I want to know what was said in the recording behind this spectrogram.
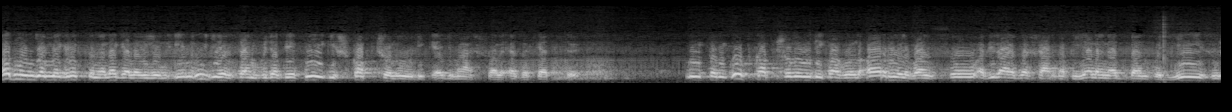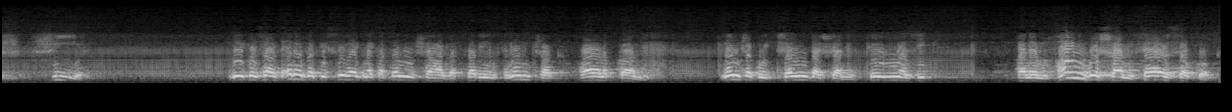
hadd mondjam meg rögtön a legelején, én úgy érzem, hogy azért mégis kapcsolódik egymással ez a kettő. Mégpedig ott kapcsolódik, ahol arról van szó a világvasárnapi jelenetben, hogy Jézus sír Méghozzá az eredeti szövegnek a tanúsága szerint nem csak halkan, nem csak úgy csendesen könnyezik, hanem hangosan felzokog.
